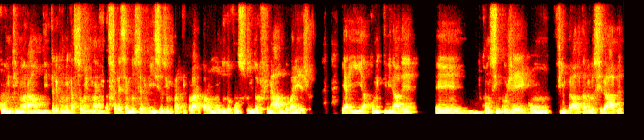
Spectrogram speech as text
continuarão de telecomunicações, né? oferecendo serviços em particular para o mundo do consumidor final, do varejo. E aí a conectividade eh, com 5G, com fibra alta velocidade,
